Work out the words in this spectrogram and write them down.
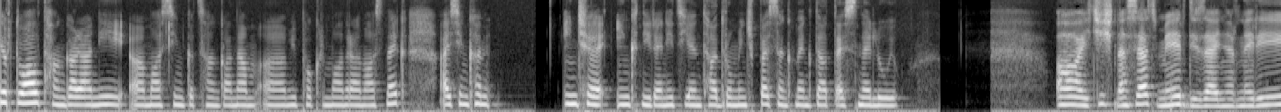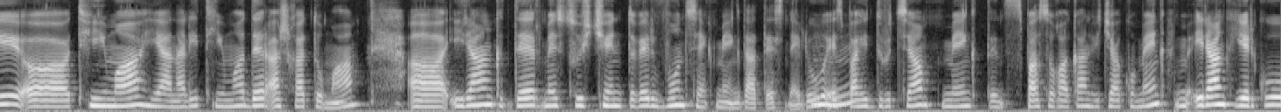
վիրտուալ թանգարանի մասին կցանկանամ մի փոքր մանրամասնեք այսինքն ինչ է ինքն իրենից ենթադրում ինչպես ենք մենք դա տեսնելու Այ ճիշտ ասած, մեր դիզայներների թիմը, հիանալի թիմը դեռ աշխատում է։ Իրանք դեռ մեզ ցույց չեն տվել ոնց ենք մենք դա տեսնելու։ Այս պահի դրությամբ մենք տենց սպասողական վիճակում ենք։ Իրանք երկու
